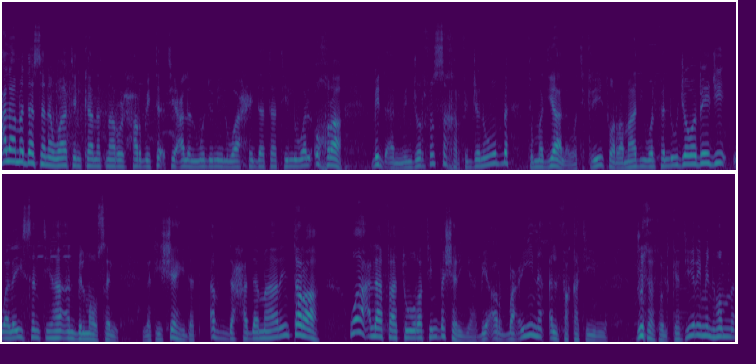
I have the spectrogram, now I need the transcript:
على مدى سنوات كانت نار الحرب تأتي على المدن الواحدة تلو الأخرى بدءا من جرف الصخر في الجنوب ثم ديالى وتكريت والرمادي والفلوجة وبيجي وليس انتهاء بالموصل التي شهدت أفدح دمار تراه وأعلى فاتورة بشرية بأربعين ألف قتيل. جثث الكثير منهم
